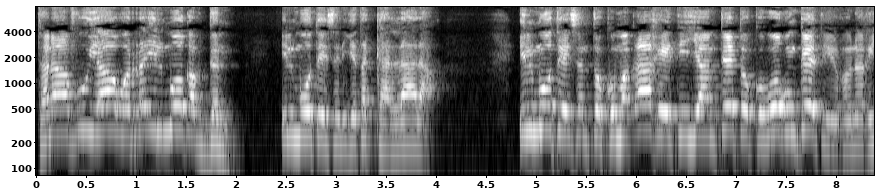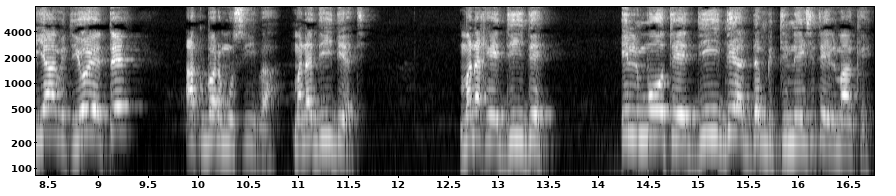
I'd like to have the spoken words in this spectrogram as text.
tanaafuu yaa warra ilmoo qabdan ilmoo teessan ija takkaan laalaa ilmoo teessan tokko maqaa keetiin yaamtee tokko bookun keeti kiyyaa miti yoo jette akbar musiibaa mana diide ati mana kee diide ilmoo tee diide addan bittinneessite ilmaan kee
